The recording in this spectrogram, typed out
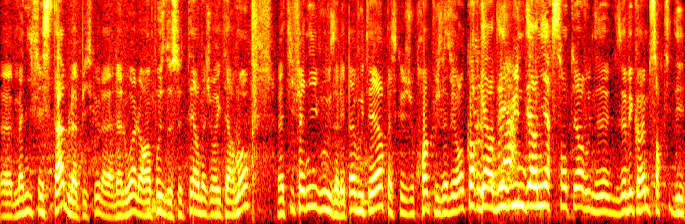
euh, manifestables, puisque la, loi leur impose de se taire majoritairement. Euh, Tiffany, vous, vous n'allez pas vous taire, parce que je crois que vous avez encore gardé une dernière senteur. Vous, nous avez- vous avez quand même sorti des,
